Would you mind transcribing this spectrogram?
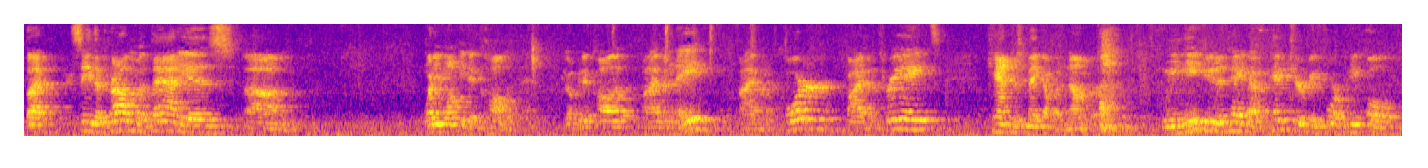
But see, the problem with that is, um, what do you want me to call it then? You want me to call it five and an eighth, five and a quarter, five and three eighths? Can't just make up a number. We need you to take a picture before people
